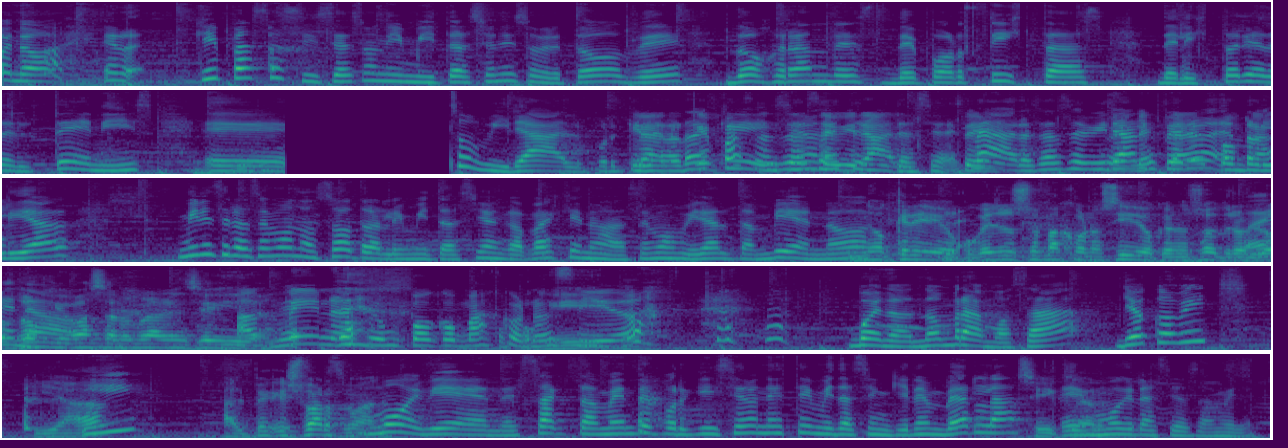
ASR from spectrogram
Bueno, ¿qué pasa si se hace una imitación y sobre todo de dos grandes deportistas de la historia del tenis? Eh, viral, porque la verdad ¿qué pasa? que se hace viral. Claro, se hace viral, pero en realidad... Miren si lo hacemos nosotros, la imitación, capaz que nos hacemos viral también, ¿no? No creo, porque ellos son más conocidos que nosotros, los dos que vas a nombrar enseguida. Apenas un poco más conocido. bueno, nombramos a Djokovic y, a... Al Peque Schwarzman. Muy bien, exactamente, porque hicieron esta imitación. ¿Quieren verla? Sí, claro. Es muy graciosa, miren.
